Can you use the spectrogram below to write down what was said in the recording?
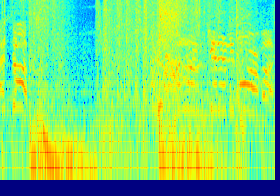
Heads up! Don't let him get any more of us!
